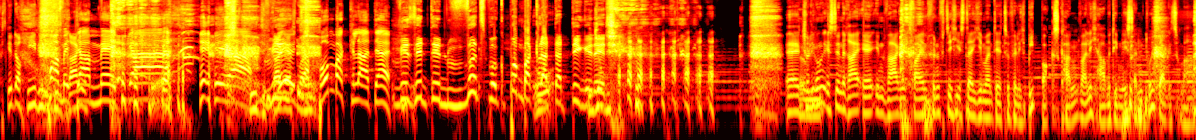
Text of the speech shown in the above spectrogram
es gibt auch die, die, die Come da, fragen, mega. ja, wir der Bomberklatte. Wir sind in Würzburg, Bomberklatt, das Ding. nicht. äh, Entschuldigung, ist in, äh, in Wagen 52 ist da jemand, der zufällig Beatbox kann, weil ich habe demnächst eine Durchsage zu machen.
